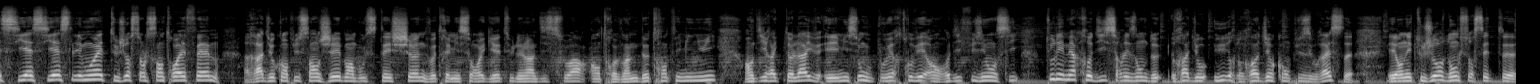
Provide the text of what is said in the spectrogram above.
Yes, yes, yes, les mouettes, toujours sur le 103 FM, Radio Campus Angers, Bamboo Station, votre émission reggae tous les lundis soirs entre 22h30 et minuit, en direct live et émission que vous pouvez retrouver en rediffusion aussi tous les mercredis sur les ondes de Radio UR, Radio Campus Brest. Et on est toujours donc sur cette euh,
